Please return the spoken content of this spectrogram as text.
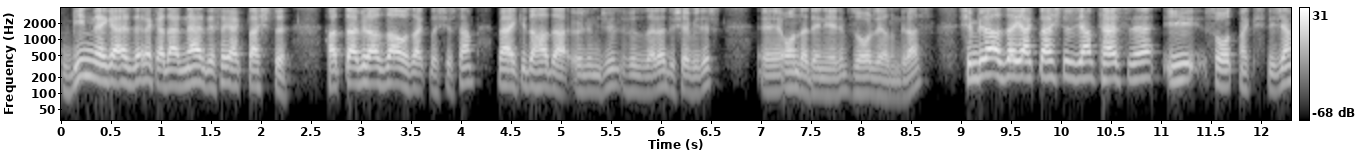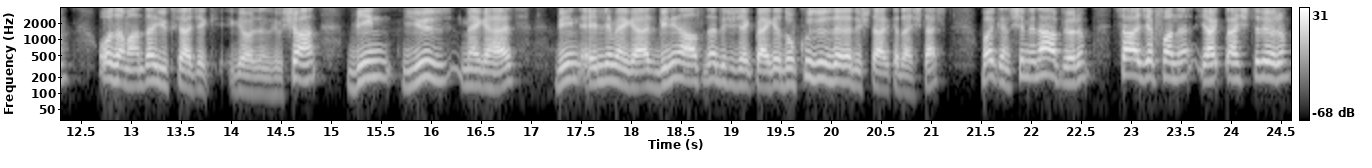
1000 MHz'lere kadar neredeyse yaklaştı. Hatta biraz daha uzaklaşırsam belki daha da ölümcül hızlara düşebilir. Ee, onu da deneyelim, zorlayalım biraz. Şimdi biraz da yaklaştıracağım. Tersine iyi soğutmak isteyeceğim. O zaman da yükselecek gördüğünüz gibi. Şu an 1100 MHz, 1050 MHz, 1000'in altına düşecek belki de 900'lere düştü arkadaşlar. Bakın şimdi ne yapıyorum? Sadece fanı yaklaştırıyorum.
